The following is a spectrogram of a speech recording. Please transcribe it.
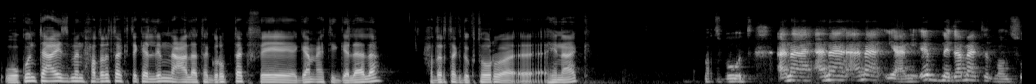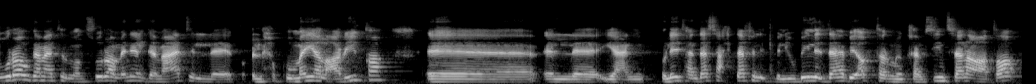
وكنت عايز من حضرتك تكلمنا على تجربتك في جامعة الجلالة. حضرتك دكتور هناك. مظبوط. أنا أنا أنا يعني ابن جامعة المنصورة وجامعة المنصورة من الجامعات ال- الحكومية العريقة. آه، يعني كلية هندسة احتفلت باليوبيل الذهبي أكثر من 50 سنة عطاء.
